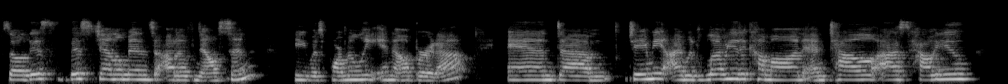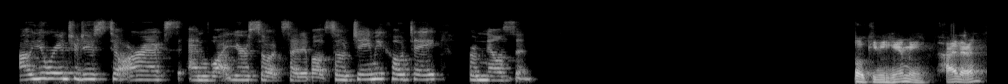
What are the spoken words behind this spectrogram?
So this, this gentleman's out of Nelson. He was formerly in Alberta. And um, Jamie, I would love you to come on and tell us how you how you were introduced to RX and what you're so excited about. So Jamie Cote from Nelson. Oh, can you hear me? Hi there.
